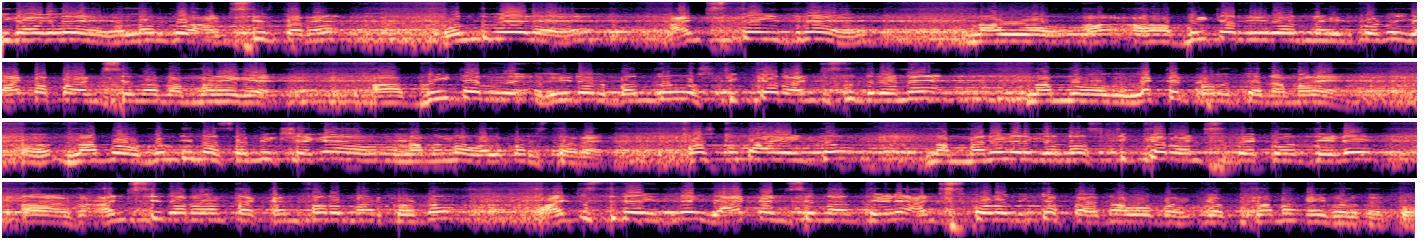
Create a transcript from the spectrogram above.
ಈಗಾಗಲೇ ಎಲ್ಲರಿಗೂ ಅಂಟಿಸಿರ್ತಾರೆ. ಒಂದು ವೇಳೆ ಅಂಟಿಸದೇ ಇದ್ರೆ ನಾವು ಆ- ಮೀಟರ್ ರೀಡರ್ನ ಇಟ್ಕೊಂಡು ಯಾಕಪ್ಪ ಅಂಟಿಸಿಲ್ಲ ನಮ್ಮ ಮನೆಗೆ? ಆ ಮೀಟರ್ ರೀಡರ್ ಬಂದು ಸ್ಟಿಕ್ಕರ್ ಅಂಟಿಸಿದ್ರೇನೆ ನಮ್ಮ ಲೆಕ್ಕಕ್ಕೆ ಬರುತ್ತೆ ನಮ್ಮ ಮನೆ. ನಮ್ಮ ಮುಂದಿನ ಸಮೀಕ್ಷೆಗೆ ಅವರು ನಮ್ಮನ್ನ ಒಳಪಡಿಸ್ತಾರೆ ಫಸ್ಟ್ ಪಾಯಿಂಟ್ ನಮ್ಮ ಮನೆಗಳಿಗೆಲ್ಲ ಸ್ಟಿಕ್ಕರ್ ಅಂಟಿಸ್ಬೇಕು ಅಂತೇಳಿ ಆ, ಅಂಟಿಸಿದಾರ ಅಂತ ಕನ್ಫರ್ಮ್ ಮಾಡಿಕೊಂಡು ಅಂಟಿಸದೇ ಇದ್ರೆ ಯಾಕೆ ಅಂಟಿಸಿಲ್ಲ ಅಂತೇಳಿ ಅಂಟಿಸ್ಕೊಳ್ಳೋದಕ್ಕೆ ಪ- ನಾವು ಬ- ಕ್ರಮ ಕೈಗೊಳ್ಳಬೇಕು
